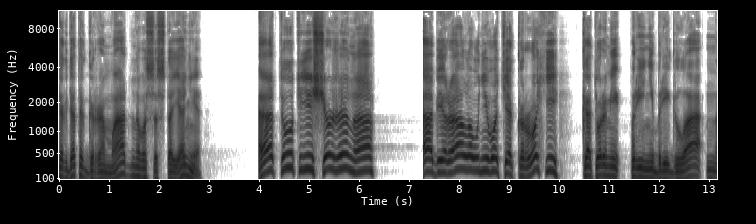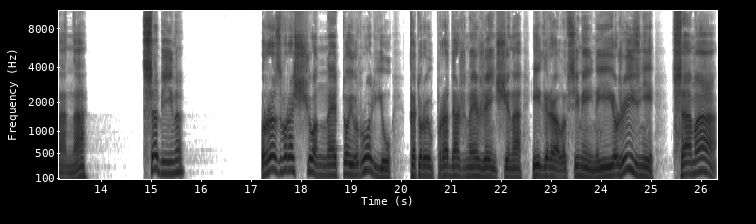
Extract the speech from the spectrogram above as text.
когда-то громадного состояния. А тут еще жена обирала у него те крохи, которыми пренебрегла Нана. Сабина, развращенная той ролью, которую продажная женщина играла в семейной ее жизни, сама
